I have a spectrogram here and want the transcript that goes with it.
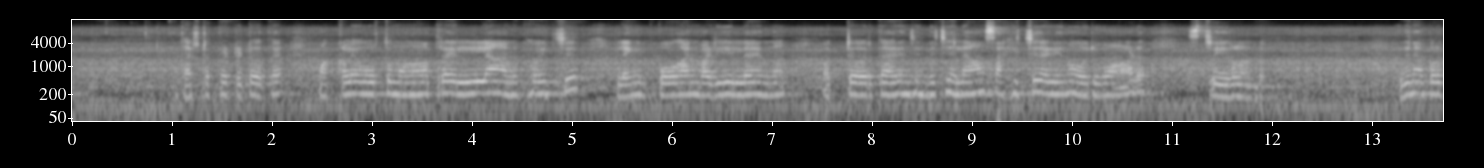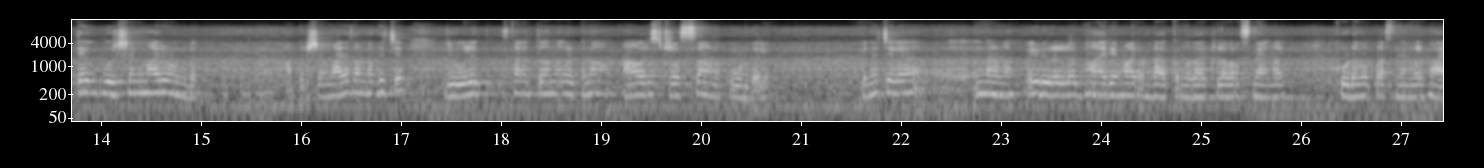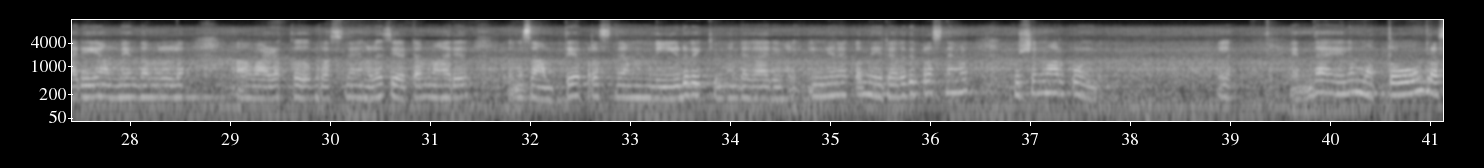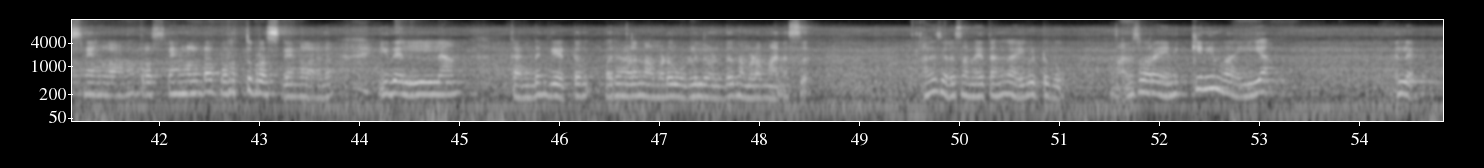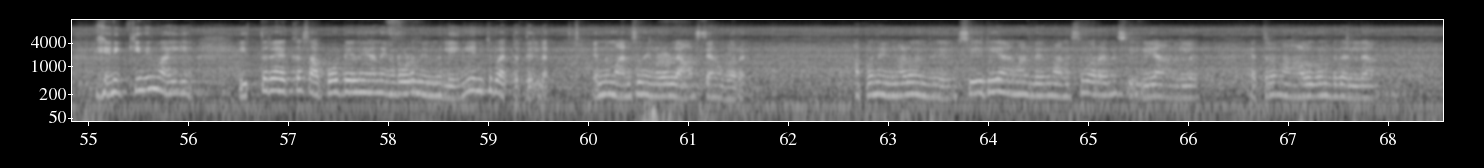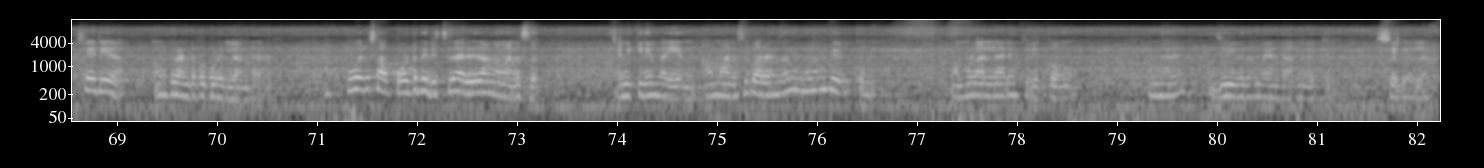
കഷ്ടപ്പെട്ടിട്ടുമൊക്കെ മക്കളെ ഓർത്ത് മാത്രം എല്ലാം അനുഭവിച്ച് അല്ലെങ്കിൽ പോകാൻ വഴിയില്ല എന്ന് ഒറ്റ ഒരു കാര്യം ചിന്തിച്ച് എല്ലാം സഹിച്ചു കഴിയുന്ന ഒരുപാട് സ്ത്രീകളുണ്ട്. ഇതിനപ്പുറത്തേക്ക് പുരുഷന്മാരും ഉണ്ട്. ആ പുരുഷന്മാരെ സംബന്ധിച്ച് ജോലി സ്ഥലത്ത് നിന്ന് കിട്ടുന്ന ആ ഒരു സ്ട്രെസ്സാണ് കൂടുതലും പിന്നെ ചില എന്താണ് വീടുകളിൽ ഭാര്യമാരുണ്ടാക്കുന്നതായിട്ടുള്ള പ്രശ്നങ്ങൾ കുടുംബ പ്രശ്നങ്ങൾ ഭാര്യയും അമ്മയും തമ്മിലുള്ള വഴക്ക് പ്രശ്നങ്ങൾ ചേട്ടന്മാർ പിന്നെ സാമ്പത്തിക പ്രശ്നം വീട് വയ്ക്കുന്നതിന്റെ കാര്യങ്ങൾ ഇങ്ങനെയൊക്കെ നിരവധി പ്രശ്നങ്ങൾ പുരുഷന്മാർക്കും ഉണ്ട് അല്ലേ? എന്തായാലും മൊത്തവും പ്രശ്നങ്ങളാണ്. പ്രശ്നങ്ങളുടെ പുറത്ത് പ്രശ്നങ്ങളാണ്. ഇതെല്ലാം കണ്ടും കേട്ടും ഒരാൾ നമ്മുടെ ഉള്ളിലുണ്ട് നമ്മുടെ മനസ്സ്. അത് ചില സമയത്ത് അങ്ങ് കൈവിട്ടു പോകും. മനസ്സ് പറയാം എനിക്കിനിയും വയ്യ. അല്ലേ? എനിക്കിനിയും വയ്യ. ഇത്രയൊക്കെ സപ്പോർട്ട് ചെയ്ത് ഞാൻ നിങ്ങളുടെ കൂടെ നിന്നില്ലേ. ഇനി എനിക്ക് പറ്റത്തില്ല എന്ന് മനസ്സ് നിങ്ങളോട് ലാസ്റ്റ് അങ്ങ് പറയും. അപ്പോൾ നിങ്ങളും എന്ത് ചെയ്യും? ശരിയാണല്ലോ. മനസ്സ് പറയുന്നത് ശരിയാണല്ലോ. എത്ര നാൾ കൊണ്ട് ഇതെല്ലാം. ശരിയാ. നമുക്ക് രണ്ടര കൂടെ ഇല്ലാണ്ടായിരുന്നു അപ്പോൾ ഒരു സപ്പോർട്ട് തിരിച്ചു തരികയാണ് മനസ്സ്. എനിക്കിനിയും വയ്യെന്ന്. ആ മനസ്സ് പറയുന്നത് നിങ്ങളും കേൾക്കുന്നു നമ്മളെല്ലാവരും കേൾക്കുന്നു അങ്ങനെ ജീവിതം വേണ്ടാന്ന് വയ്ക്കുന്നു. ശരിയല്ലേ?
